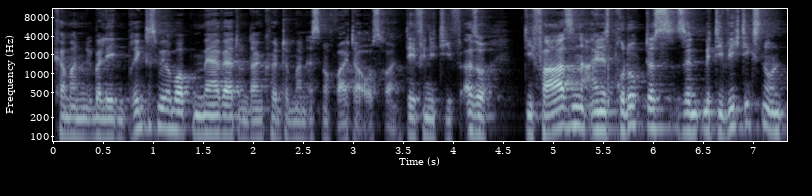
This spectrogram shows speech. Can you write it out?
kann man überlegen, bringt es mir überhaupt einen Mehrwert und dann könnte man es noch weiter ausrollen. Definitiv. Also die Phasen eines Produktes sind mit die wichtigsten und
